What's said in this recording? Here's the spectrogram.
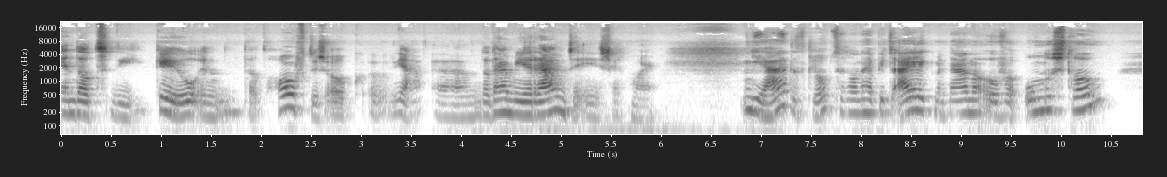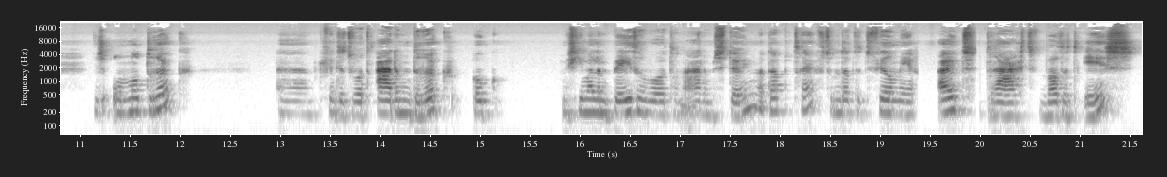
En dat die keel en dat hoofd dus ook, eh, ja, ehm, dat daar meer ruimte is, zeg maar. ja, dat klopt. Dan heb je het eigenlijk met name over onderstroom, dus onderdruk. Eh, ik vind het woord ademdruk ook misschien wel een beter woord dan ademsteun wat dat betreft, omdat het veel meer uitdraagt wat het is.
